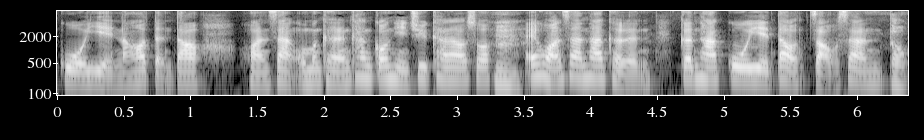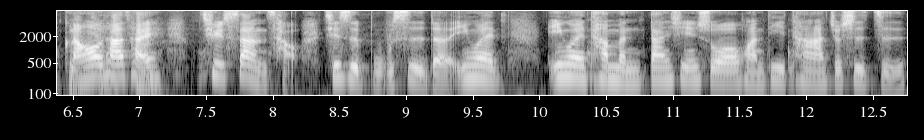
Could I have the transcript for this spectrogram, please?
过夜，然后等到皇上。我们可能看宫廷剧看到说，哎，皇上他可能跟他过夜到早上，然后他才去上朝。其实不是的，因为因为他们担心说皇帝他就是只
